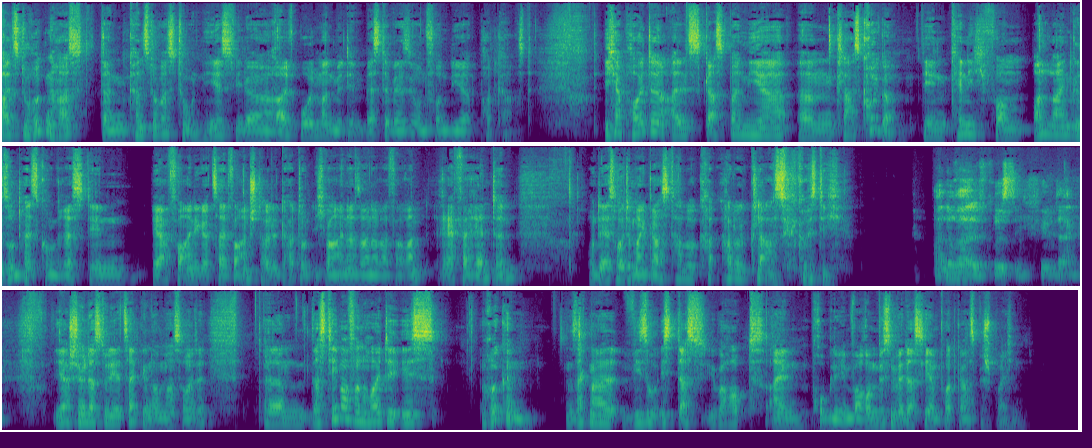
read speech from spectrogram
falls du Rücken hast, dann kannst du was tun. Hier ist wieder Ralf Bohlmann mit dem Beste Version von dir Podcast. Ich habe heute als Gast bei mir ähm, Klaas Krüger. Den kenne ich vom Online-Gesundheitskongress, den er vor einiger Zeit veranstaltet hat und ich war einer seiner Referent Referenten. Und der ist heute mein Gast. Hallo, hallo Klaas, grüß dich. Hallo Ralf, grüß dich, vielen Dank. Ja, schön, dass du dir Zeit genommen hast heute. Ähm, das Thema von heute ist Rücken. Sag mal, wieso ist das überhaupt ein Problem? Warum müssen wir das hier im Podcast besprechen?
